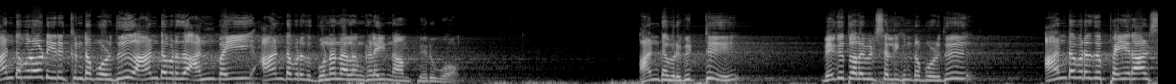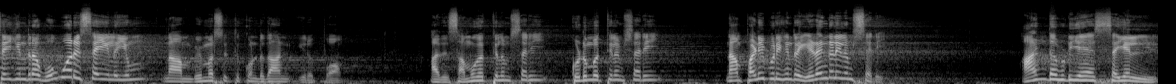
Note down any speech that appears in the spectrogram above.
ஆண்டவரோடு இருக்கின்ற பொழுது ஆண்டவரது அன்பை ஆண்டவரது குணநலன்களை நாம் பெறுவோம். ஆண்டவர் விட்டு வெகு தொலைவில் செல்லுகின்ற பொழுது ஆண்டவரது பெயரால் செய்கின்ற ஒவ்வொரு செயலையும் நாம் விமர்சித்துக் கொண்டுதான் இருப்போம். அது சமூகத்திலும் சரி குடும்பத்திலும் சரி நாம் பணிபுரிகின்ற இடங்களிலும் சரி. ஆண்டவருடைய செயல்.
